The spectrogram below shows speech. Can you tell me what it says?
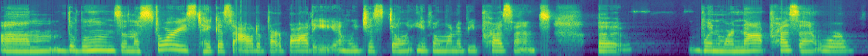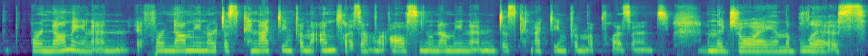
um, the wounds and the stories take us out of our body and we just don't even want to be present but when we're not present we're we're numbing and if we're numbing or disconnecting from the unpleasant we're also numbing and disconnecting from the pleasant mm-hmm. and the joy and the bliss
